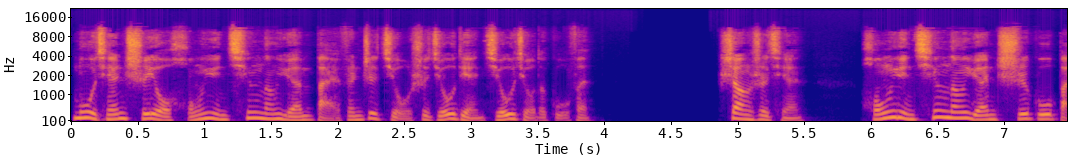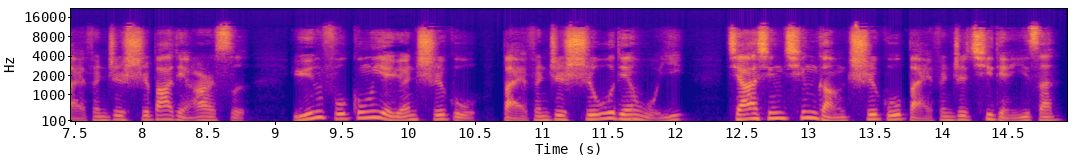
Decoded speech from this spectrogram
目前持有鸿运氢能源百分之九十九点九九的股份。上市前，鸿运氢能源持股百分之十八点二四。云浮工业园持股百分之十五点五一，嘉兴青港持股百分之七点一三。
